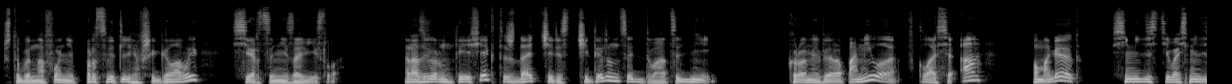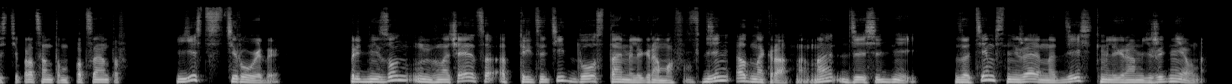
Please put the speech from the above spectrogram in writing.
чтобы на фоне просветлевшей головы сердце не зависло. Развернутый эффект ждать через 14-20 дней. Кроме веропамила, в классе А помогают 70-80% пациентов. Есть стероиды, Преднизон назначается от 30 до 100 мг в день однократно на 10 дней, затем снижая на 10 мг ежедневно.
